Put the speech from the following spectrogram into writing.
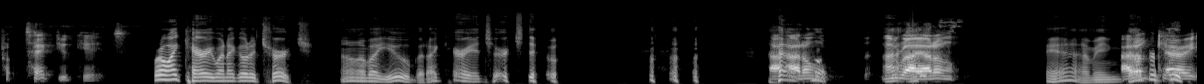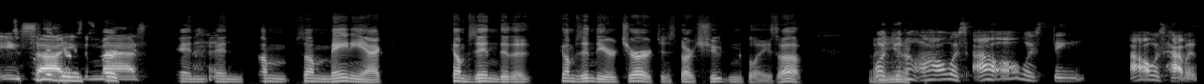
protect your kids. Bro, I carry when I go to church. I don't know about you, but I carry a church too. I, I don't. You're right. I- I don't. Yeah, I mean, I God don't forbid- carry inside you're in the church mask. and and some some maniac comes into the comes into your church and starts shooting the place up. I Well, mean, you know, I always, I always think, I always have a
